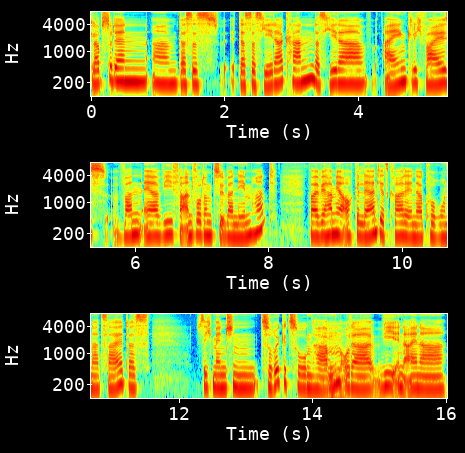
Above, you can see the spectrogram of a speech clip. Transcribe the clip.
Glaubst du denn, ähm, dass, es, dass das jeder kann, dass jeder eigentlich weiß, wann er wie Verantwortung zu übernehmen hat? Weil wir haben ja auch gelernt, jetzt gerade in der Corona-Zeit, dass sich Menschen zurückgezogen haben mhm. oder wie in einer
